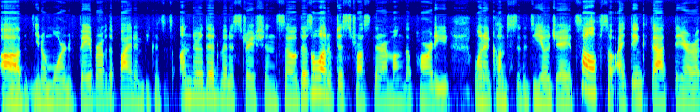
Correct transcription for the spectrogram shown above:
um, you know, more in favor of the Biden because it's under the administration. So there's a lot of distrust there among the party when it comes to the DOJ itself. So I think that they're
